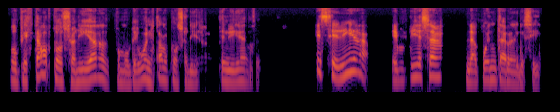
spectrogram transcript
o que estamos consolidados, como que bueno, estamos consolidados, evidente. Ese día empieza la cuenta regresiva.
